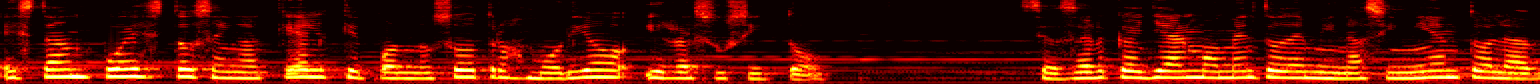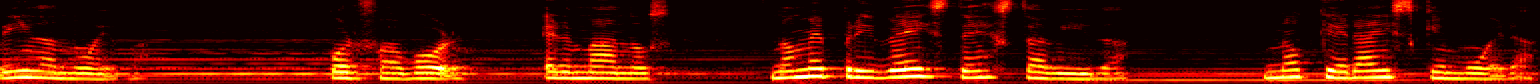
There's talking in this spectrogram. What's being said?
están puestos en aquel que por nosotros murió y resucitó. Se acerca ya el momento de mi nacimiento a la vida nueva. Por favor, hermanos, no me privéis de esta vida, no queráis que muera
